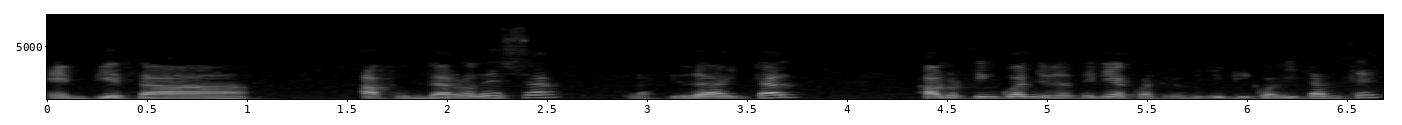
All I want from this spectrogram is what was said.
empieza a fundar Odessa, la ciudad y tal, a los cinco años ya tenía cuatro mil y pico habitantes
